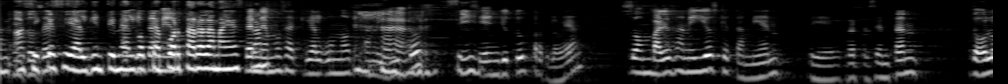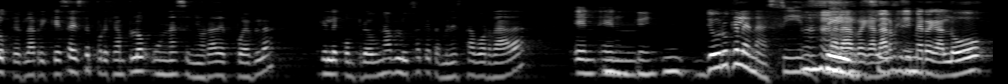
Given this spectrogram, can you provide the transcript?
Así Entonces, que si alguien tiene algo que aportar a la maestra, Tenemos aquí algunos anillitos, Sí. sí. en YouTube para que lo vean. Son varios anillos que también eh, representan todo lo que es la riqueza. Este, por ejemplo, una señora de Puebla que le compré una blusa que también está bordada. En, en. Yo creo que le nací para regalarme sí, sí. y me regaló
